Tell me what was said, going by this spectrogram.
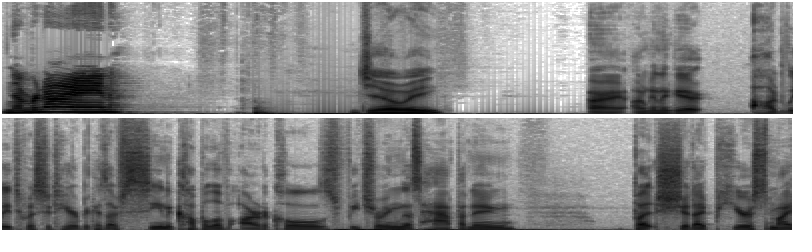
Number nine. Joey. All right, I'm gonna get oddly twisted here because I've seen a couple of articles featuring this happening. But should I pierce my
